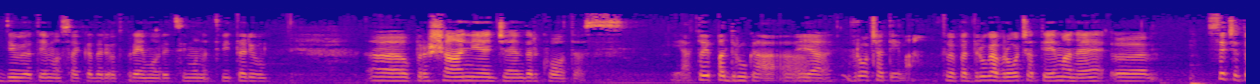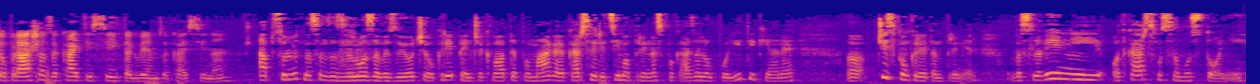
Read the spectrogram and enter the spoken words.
divja tema, vsaj kadar jo odpremo, recimo na Twitterju. Uh, vprašanje gender quotas. Ja, to je pa druga uh, ja. vroča tema. To je pa druga vroča tema. Uh, Vse, če te vprašam, zakaj ti si, tako vem, zakaj si ne. Absolutno sem za zelo zavezujoče ukrepe in če kvote pomagajo, kar se je recimo pri nas pokazalo v politiki. Uh, čist konkreten primer. V Sloveniji, odkar smo samostojni,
